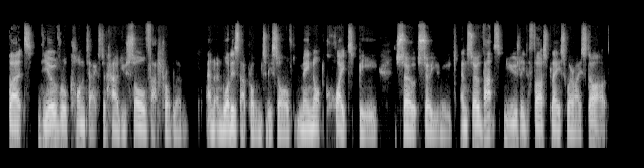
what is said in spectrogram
But the overall context of how do you solve that problem and, and what is that problem to be solved may not quite be so so unique. And so that's usually the first place where I start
